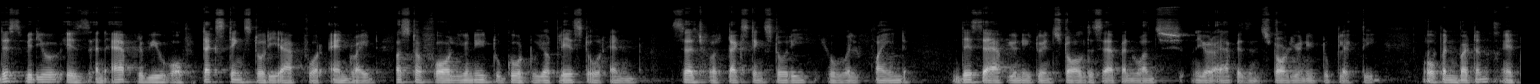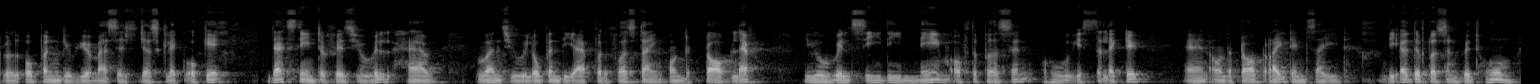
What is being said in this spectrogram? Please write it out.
This video is an app review of Texting Story app for Android. First of all, you need to go to your Play Store and search for Texting Story. You will find this app. You need to install this app and once your app is installed, you need to click the open button. It will open, give you a message. Just click OK. That's the interface you will have once you will open the app for the first time. On the top left, you will see the name of the person who is selected and on the top right hand side the other person with whom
